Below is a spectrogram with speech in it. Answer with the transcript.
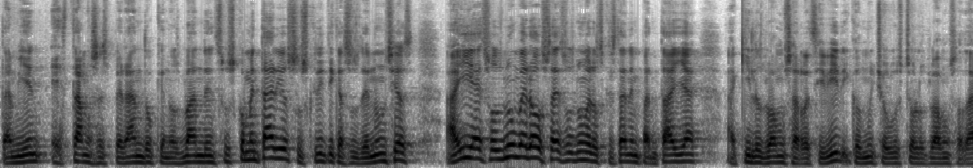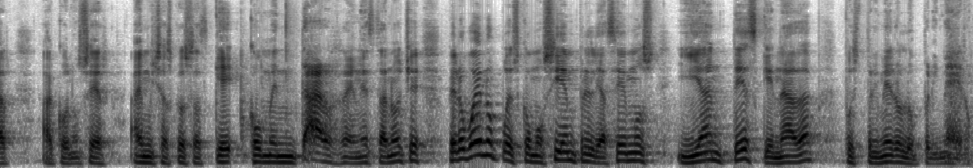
también estamos esperando que nos manden sus comentarios, sus críticas, sus denuncias, ahí a esos números, a esos números que están en pantalla, aquí los vamos a recibir y con mucho gusto los vamos a dar a conocer. Hay muchas cosas que comentar en esta noche, pero bueno, pues como siempre le hacemos y antes que nada, pues primero lo primero.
